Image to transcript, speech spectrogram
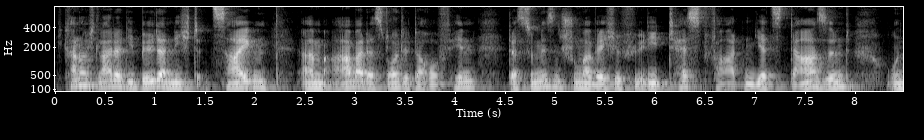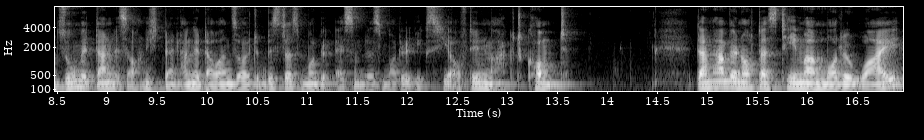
Ich kann euch leider die Bilder nicht zeigen, ähm, aber das deutet darauf hin, dass zumindest schon mal welche für die Testfahrten jetzt da sind und somit dann es auch nicht mehr lange dauern sollte, bis das Model S und das Model X hier auf den Markt kommt. Dann haben wir noch das Thema Model Y.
